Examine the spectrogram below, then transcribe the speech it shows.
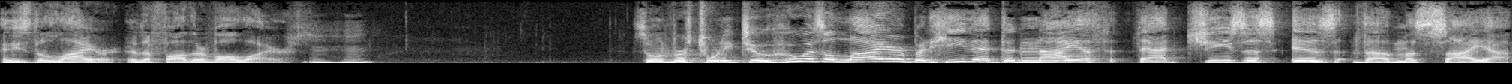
And he's the liar and the father of all liars. Mm-hmm. So in verse 22, who is a liar but he that denieth that Jesus is the Messiah?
